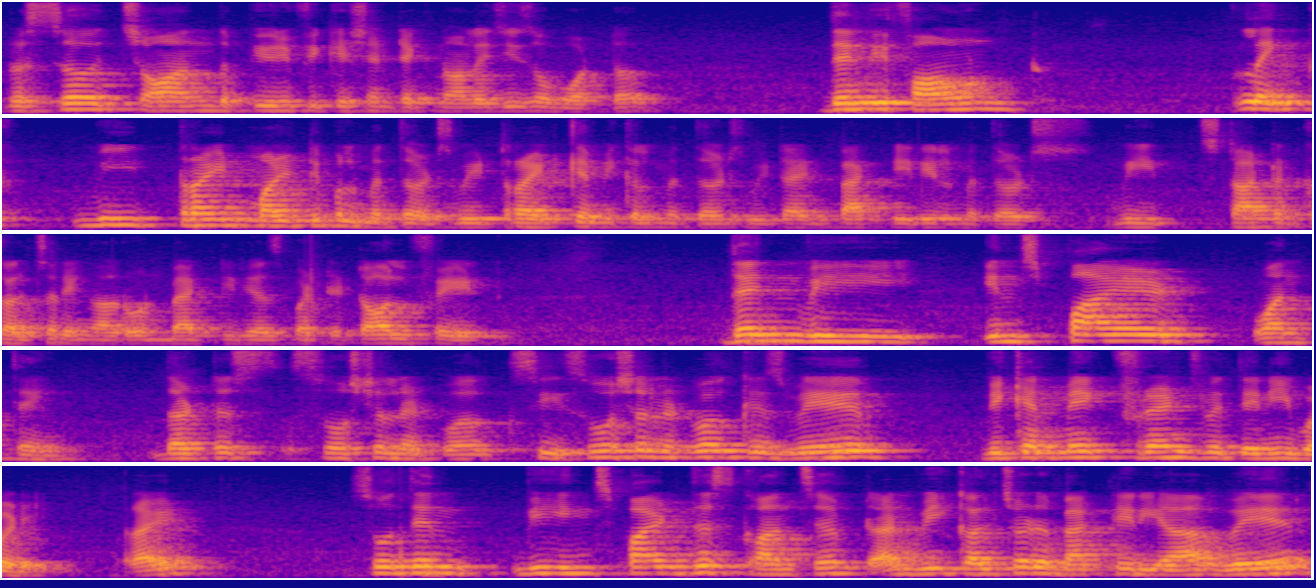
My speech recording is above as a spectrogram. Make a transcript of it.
research on the purification technologies of water. Then we found, like, we tried multiple methods. We tried chemical methods, we tried bacterial methods. We started culturing our own bacteria, but it all failed. Then we inspired one thing that is social network. See, social network is where we can make friends with anybody, right? So then we inspired this concept and we cultured a bacteria where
